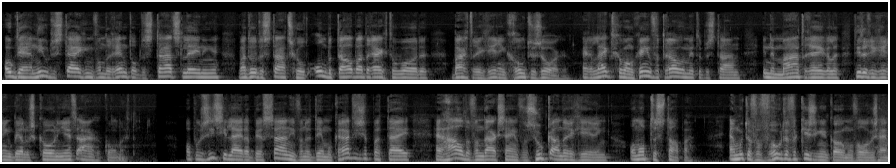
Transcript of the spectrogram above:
Ook de hernieuwde stijging van de rente op de staatsleningen... waardoor de staatsschuld onbetaalbaar dreigt te worden... baart de regering grote zorgen. Er lijkt gewoon geen vertrouwen meer te bestaan... in de maatregelen die de regering Berlusconi heeft aangekondigd. Oppositieleider Bersani van de Democratische Partij... herhaalde vandaag zijn verzoek aan de regering om op te stappen. Er moeten vervroegde verkiezingen komen volgens hem.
